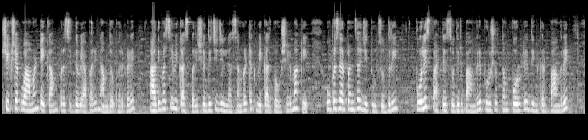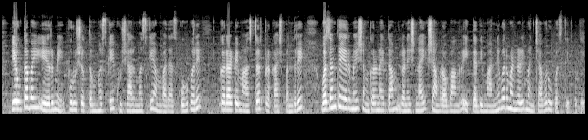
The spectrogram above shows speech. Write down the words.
शिक्षक वामन टेकाम प्रसिद्ध व्यापारी नामदेव भरकडे आदिवासी विकास परिषदेचे जिल्हा संघटक विकास भाऊ शेरमाके उपसरपंच Jitu Chudri police Patil Sudhir Bangre Purushottam Porte Dinkar Bangre Yevtabai Erme Purushottam Mhaske Khushal Mhaske Ambadas Kohbare karate master Prakash Pandhare Vasant Erme Shankar Naitam Ganesh Naik Shamrao Bangre इत्यादी मान्यवर मंडळी मंचावर उपस्थित होते.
